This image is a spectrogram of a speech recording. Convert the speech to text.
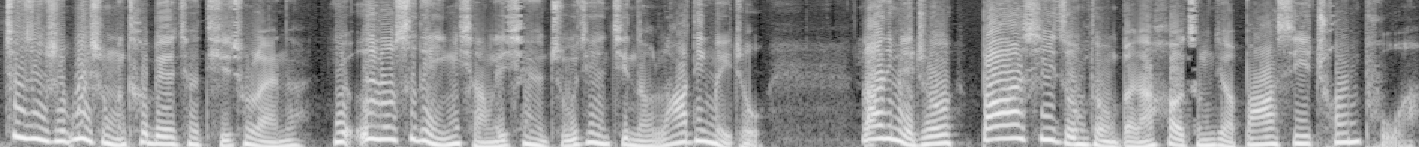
这就是为什么特别要提出来呢？因为俄罗斯的影响力现在逐渐进到拉丁美洲。拉丁美洲，巴西总统本来号称叫巴西川普啊，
